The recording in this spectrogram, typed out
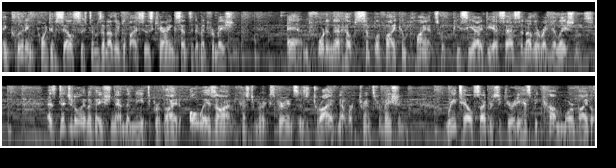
including point-of-sale systems and other devices carrying sensitive information. And Fortinet helps simplify compliance with PCI DSS and other regulations. As digital innovation and the need to provide always on customer experiences drive network transformation, retail cybersecurity has become more vital.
